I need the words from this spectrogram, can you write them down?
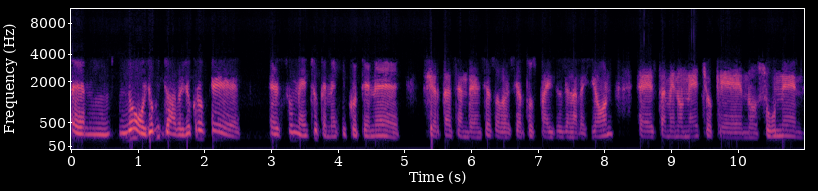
Em, no, yo, yo creo que es un hecho que México tiene cierta ascendencia sobre ciertos países de la región. Es también un hecho que nos unen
